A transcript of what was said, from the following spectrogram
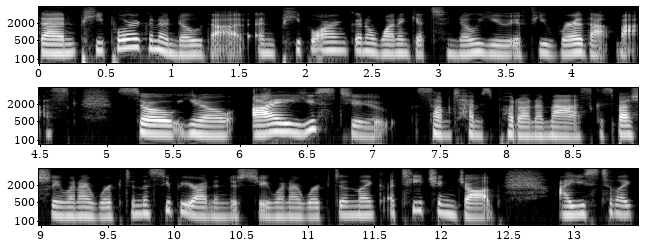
then people are going to know that and people aren't going to want to get to know you if you wear that mask. So, you know, I used to sometimes put on a mask, especially when I worked in the super yacht industry, when I worked in like a teaching job. I used to like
